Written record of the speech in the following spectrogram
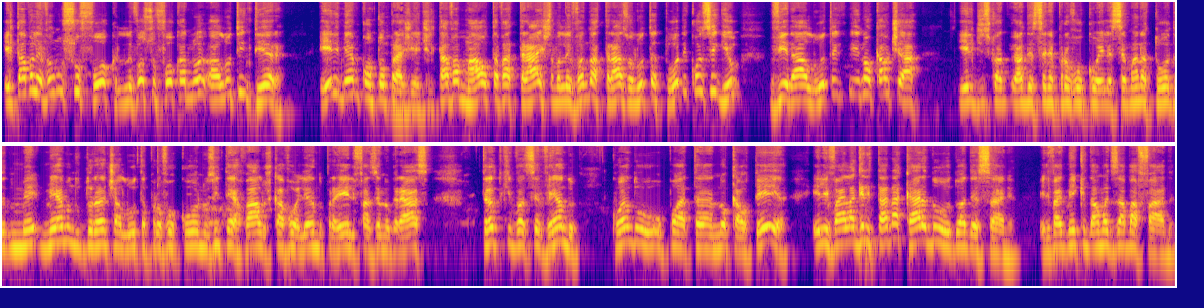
ele estava levando um sufoco, ele levou sufoco a, a luta inteira. Ele mesmo contou pra gente, ele estava mal, estava atrás, estava levando atrás a luta toda e conseguiu virar a luta e nocautear. E ele disse que o Adesanya provocou ele a semana toda, mesmo durante a luta, provocou nos intervalos, ficava olhando para ele, fazendo graça. Tanto que você vendo, quando o Poitin nocauteia, ele vai lá gritar na cara do, do Adesanya. Ele vai meio que dar uma desabafada.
